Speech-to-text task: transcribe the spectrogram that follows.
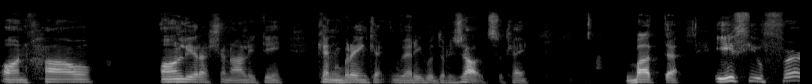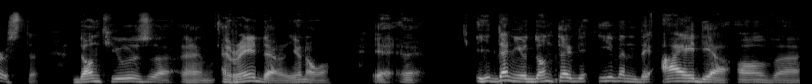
on how only rationality can bring very good results, okay? But uh, if you first don't use uh, um, a radar, you know, uh, uh then you don't have even the idea of uh,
